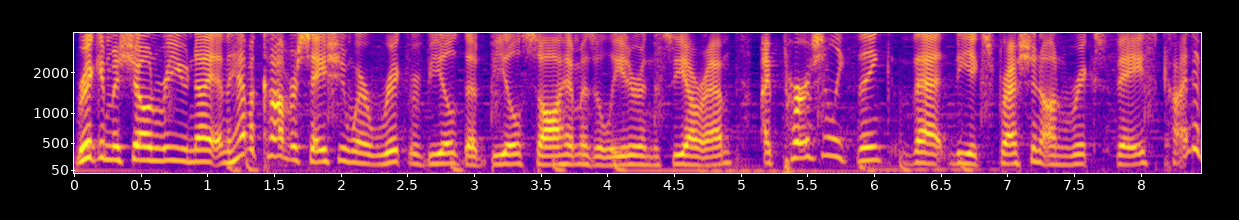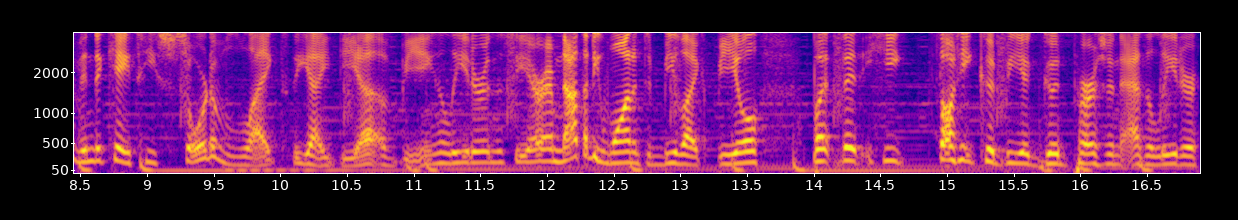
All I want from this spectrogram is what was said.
Rick and Michonne reunite and they have a conversation where Rick reveals that Beale saw him as a leader in the CRM. I personally think that the expression on Rick's face kind of indicates he sort of liked the idea of being a leader in the CRM. Not that he wanted to be like Beale, but that he thought he could be a good person as a leader.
